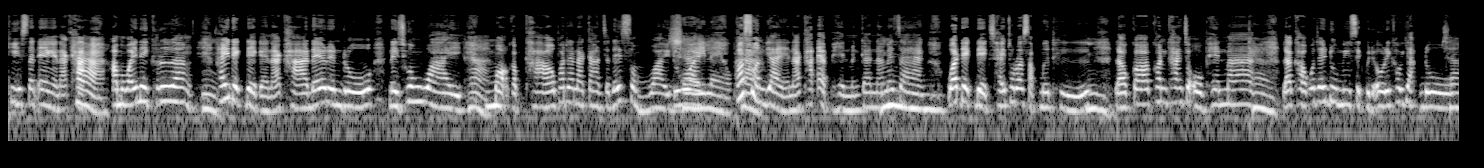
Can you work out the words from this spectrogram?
Kids นั่นเองอะนะคะค่ะเอามาไว้ในเครื่องอืมให้เด็กๆอะนะคะ ได้เรียนรู้ในช่วงวัยค่ะเหมาะกับเขาพัฒนาการจะได้สมวัยด้วยใช่แล้วเพราะค่ะส่วนใหญ่นะคะแอบเห็นเหมือนกันนะแม่อืมแจงว่าเด็กๆ ใช้โทรศัพท์มือถืออมแล้วก็ค่อนข้างจะโอเพนมากค่ะแล้วเขาก็จะได้ดูมิวสิกวิดีโอที่เขาอยากดูใช่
